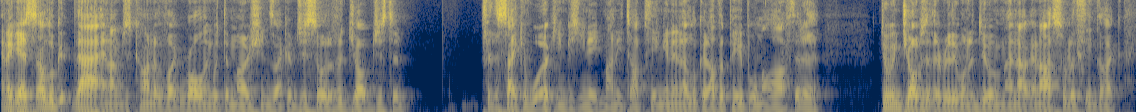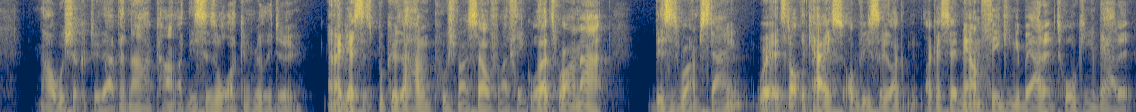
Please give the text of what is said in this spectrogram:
and I guess I look at that and I'm just kind of like rolling with the motions, like I'm just sort of a job just to for the sake of working because you need money type thing. And then I look at other people in my life that are doing jobs that they really want to do, and I, and I sort of think like, oh, I wish I could do that, but no, I can't. Like this is all I can really do. And I mm. guess it's because I haven't pushed myself, and I think, well, that's where I'm at. This is where I'm staying. Where it's not the case, obviously. Like like I said, now I'm thinking about it and talking about it.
